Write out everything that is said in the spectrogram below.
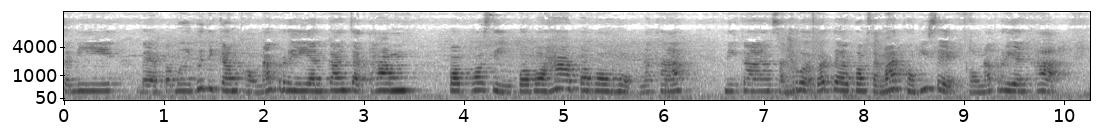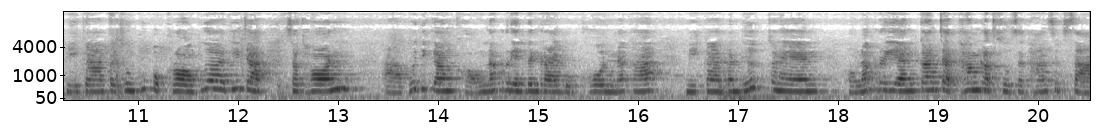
จะมีแบบประเมินพฤติกรรมของนักเรียน การจัดทำปพ4ปพ5ปพ6นะคะ มีการสำรวจวัดแววความสามารถของพิเศษของนักเรียนค่ะ มีการประชุมผู้ปกครองเพื่อที่จะสะท้อน พฤติกรรมของนักเรียนเป็นรายบุคคลนะคะ มีการบันทึกคะแนนของนักเรียน การจัดทำหลักสูตรสถานศึกษา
